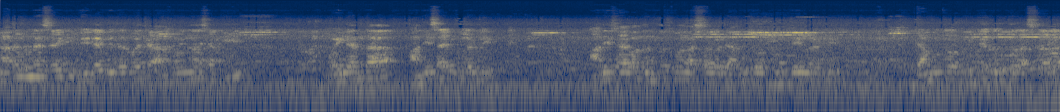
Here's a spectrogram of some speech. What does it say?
माझं म्हणणं असं आहे की वेगळ्या विदर्भाच्या आंदोलनासाठी पहिल्यांदा आंदेसाहेब लढले आंदेसाहेबांनंतर मग असताना जामूराव भोटे लढले? जामूराव भोटे नंतर असताना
